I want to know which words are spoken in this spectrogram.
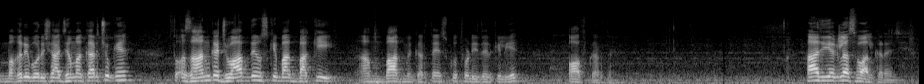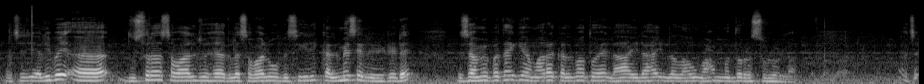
مغرب اور عشاء جمع کر چکے ہیں۔ تو اذان کا جواب دیں، اس کے بعد باقی ہم بعد میں کرتے ہیں۔ اس کو تھوڑی دیر کے لیے آف کر دیں۔ ہاں جی اگلا سوال کریں جی۔ اچھا جی علی بھائی دوسرا سوال جو ہے، اگلا سوال وہ بیسیکلی کلمے سے ریلیٹڈ ہے۔ جیسے ہمیں پتہ ہے کہ ہمارا کلمہ تو ہے لا الہ الا اللہ محمد الرسول اللہ۔ اچھا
